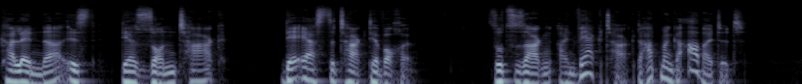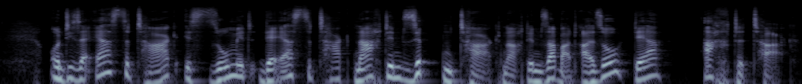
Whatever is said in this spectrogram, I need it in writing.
Kalender ist der Sonntag der erste Tag der Woche. Sozusagen ein Werktag, da hat man gearbeitet. Und dieser erste Tag ist somit der erste Tag nach dem siebten Tag, nach dem Sabbat, also der achte Tag.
